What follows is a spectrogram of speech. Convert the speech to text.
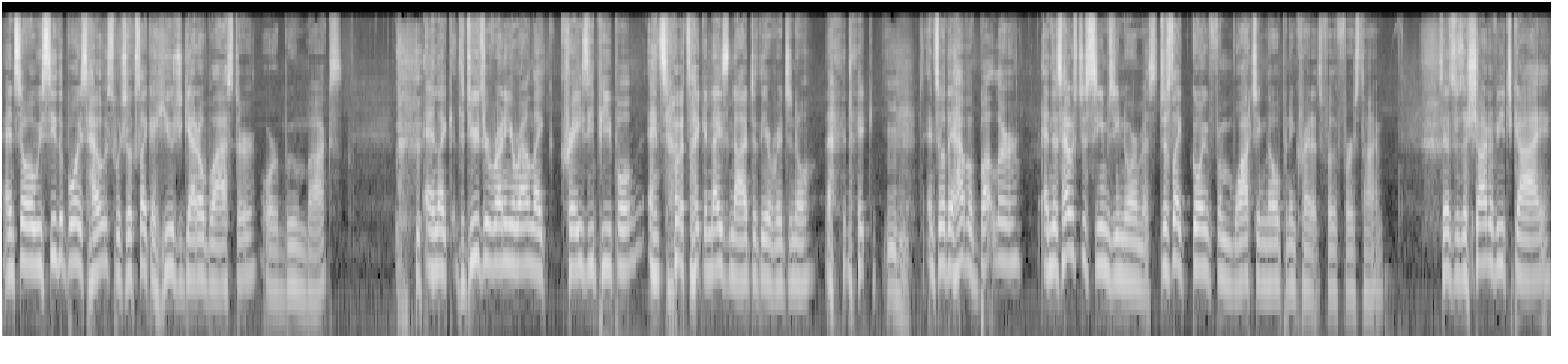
And so we see the boy's house, which looks like a huge ghetto blaster or boom box. and like the dudes are running around like crazy people. And so it's like a nice nod to the original. like, mm-hmm. And so they have a butler. And this house just seems enormous, just like going from watching the opening credits for the first time. Says there's a shot of each guy,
